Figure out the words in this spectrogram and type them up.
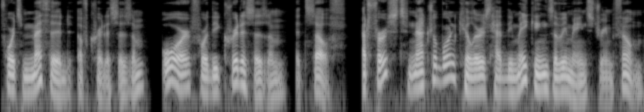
for its method of criticism or for the criticism itself. At first, Natural Born Killers had the makings of a mainstream film.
